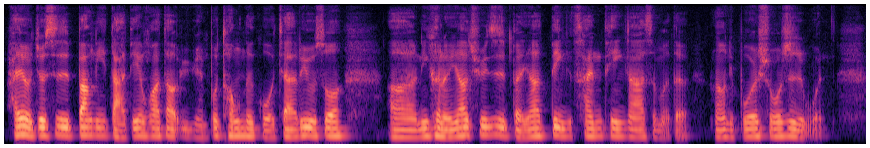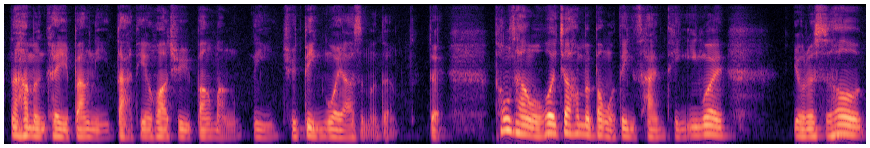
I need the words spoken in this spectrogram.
还有就是帮你打电话到语言不通的国家，例如说，呃，你可能要去日本要订餐厅啊什么的，然后你不会说日文，那他们可以帮你打电话去帮忙你去定位啊什么的。对，通常我会叫他们帮我订餐厅，因为有的时候。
